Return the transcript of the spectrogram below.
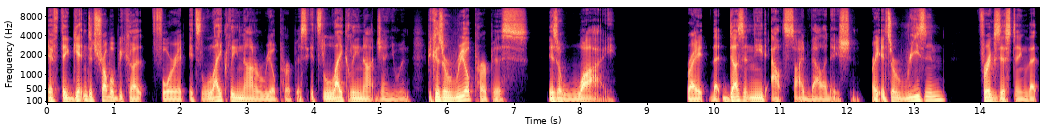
if they get into trouble because for it, it's likely not a real purpose. It's likely not genuine because a real purpose is a why, right? That doesn't need outside validation, right? It's a reason for existing that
